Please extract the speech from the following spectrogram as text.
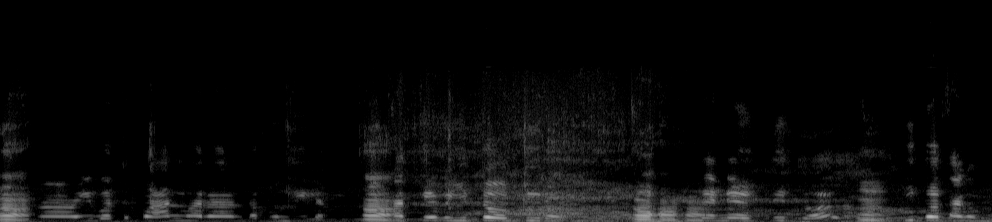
ಹಾ. ಇವತ್ತು ಭಾನುವಾರ ಅಂತ ಬಂದಿಲ್ಲ. ಹಾ. ಅದಕ್ಕೆ ಇದ್ದು ಹೋಗ್ತಿರೋ ಹಾ ಹಾ ಹಾ. ನೆನ್ನೆ ಹೋಗ್ತಿದ್ರು. ಹ್ಮ್. ಇದ್ದೋ ತಗೊಂಬ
